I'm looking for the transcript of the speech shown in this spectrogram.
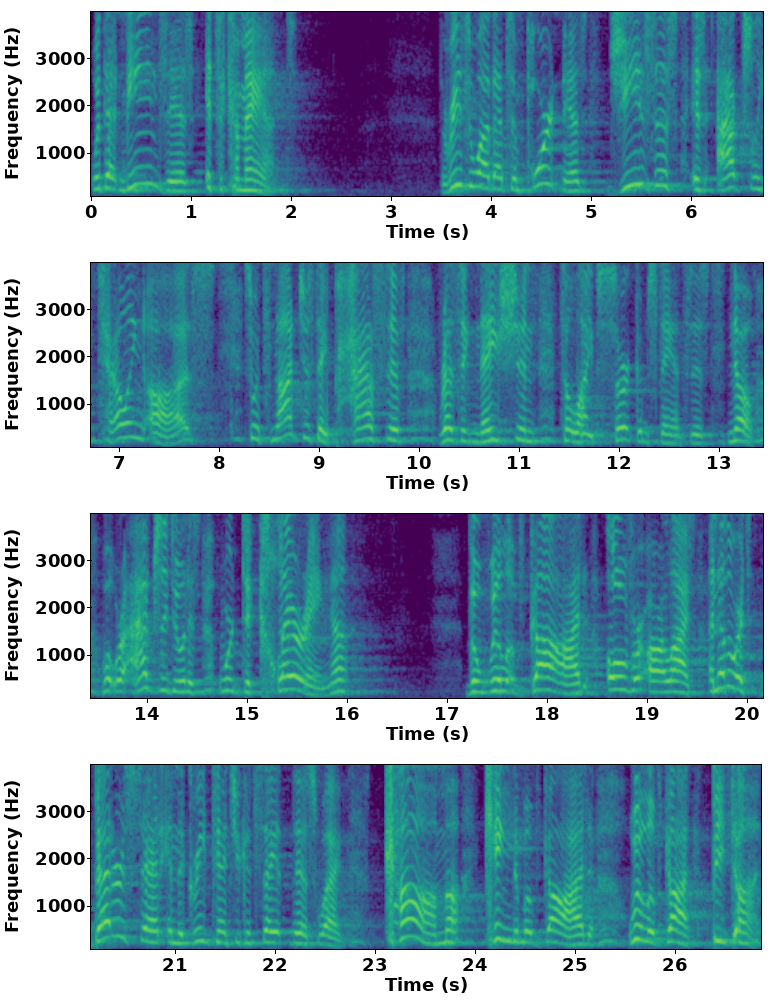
What that means is it's a command. The reason why that's important is Jesus is actually telling us, so it's not just a passive resignation to life circumstances. No, what we're actually doing is we're declaring the will of God over our lives. In other words, better said in the Greek tense, you could say it this way Come, kingdom of God, will of God, be done.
